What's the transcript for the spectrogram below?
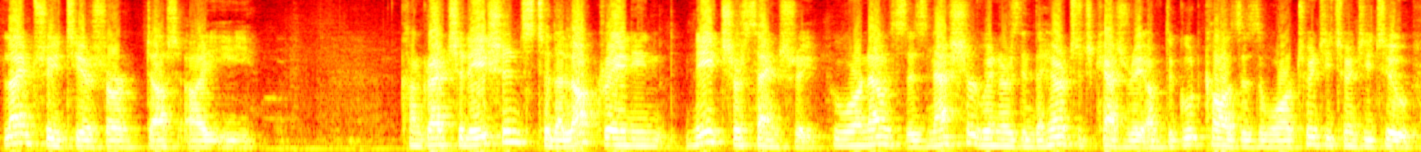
limetreetheatre.ie. Congratulations to the Loughraney Nature Sanctuary, who were announced as national winners in the Heritage category of the Good Causes Award 2022,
